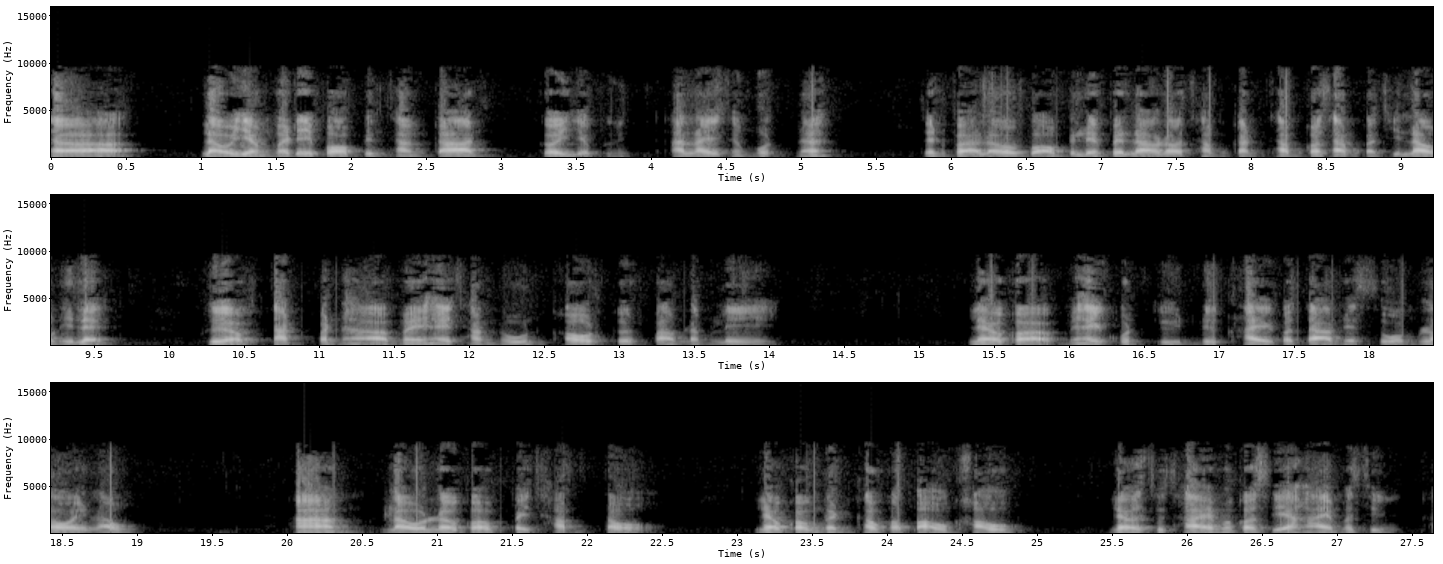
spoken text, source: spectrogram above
ถ้าเรายังไม่ได้บอกเป็นทางการ ก็อย่าเพิ่งอะไรทั้งหมดนะจนฝ่าเราบอกเป็นเรื่องเป็นราวเราทำกันทำก็ทำกันที่เรานี่แหละ เพื่อตัดปัญหาไม่ให้ทางนู้นเขาเกิดความลังเล แล้วก็ไม่ให้คนอื่นหรือใครก็ตามเนี่ยสวมรอยเรา อ้างเราแล้วก็ไปทำต่อ แล้วก็เงินเข้ากระเป๋าเขา แล้วสุดท้ายมันก็เสียหายมาถึงค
